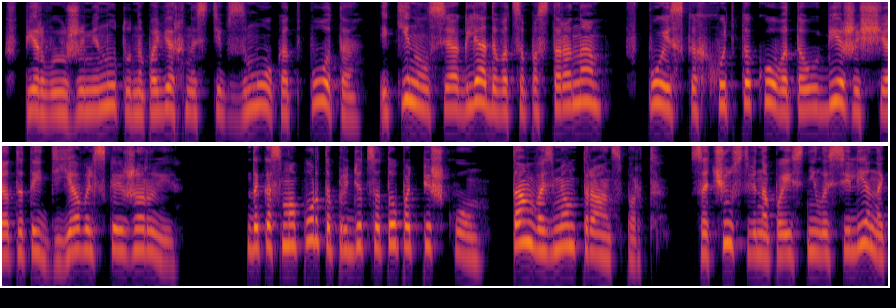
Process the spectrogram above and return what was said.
в первую же минуту на поверхности взмок от пота и кинулся оглядываться по сторонам в поисках хоть какого-то убежища от этой дьявольской жары. До космопорта придется топать пешком. Там возьмем транспорт. Сочувственно пояснила Селена,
